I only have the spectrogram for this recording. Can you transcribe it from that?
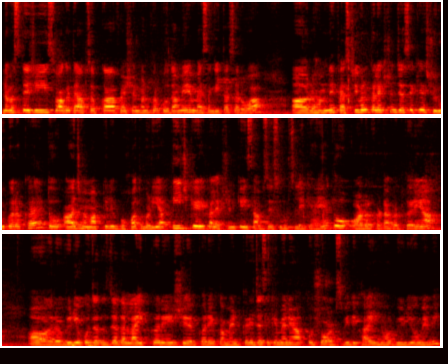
नमस्ते जी, स्वागत है आप सबका फ़ैशन वन फॉर खोदा में। मैं संगीता सरोआ और हमने फेस्टिवल कलेक्शन जैसे कि शुरू कर रखा है तो आज हम आपके लिए बहुत बढ़िया तीज के कलेक्शन के हिसाब से सूट्स लेके आए हैं। तो ऑर्डर फटाफट करें आप और वीडियो को ज़्यादा से ज़्यादा लाइक करें शेयर करें कमेंट करें। जैसे कि मैंने आपको शॉर्ट्स भी दिखाई हैं और वीडियो में भी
